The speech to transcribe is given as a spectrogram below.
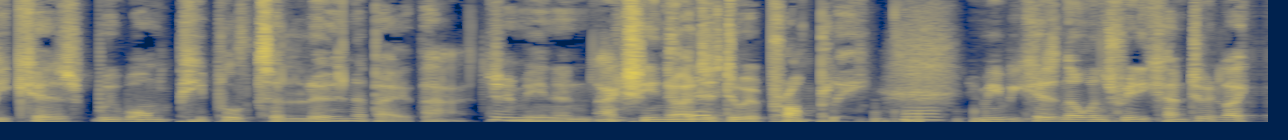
because we want people to learn about that. Do you know I mean? And actually know how to do it properly. Yeah. I mean, because no one's really kind of doing it. Like,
